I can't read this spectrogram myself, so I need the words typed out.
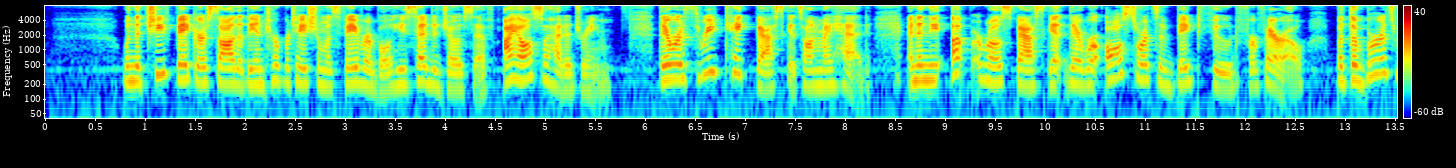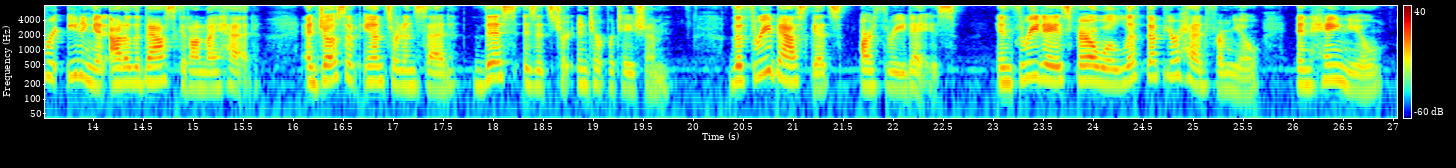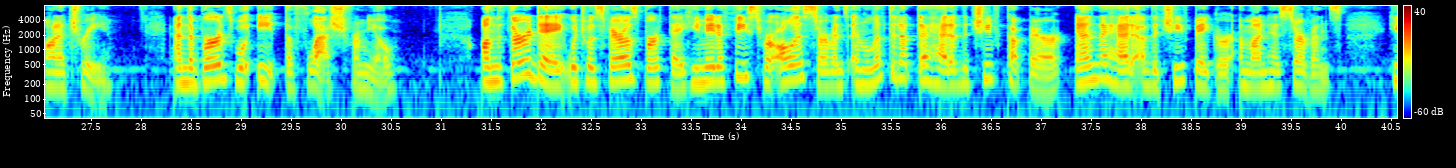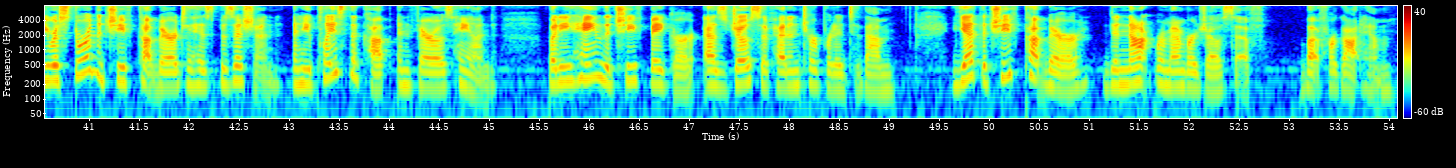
When the chief baker saw that the interpretation was favorable, he said to Joseph, I also had a dream. There were three cake baskets on my head, and in the uppermost basket there were all sorts of baked food for Pharaoh, but the birds were eating it out of the basket on my head. And Joseph answered and said, This is its ter- interpretation. The three baskets are three days. In three days, Pharaoh will lift up your head from you and hang you on a tree, and the birds will eat the flesh from you. On the third day, which was Pharaoh's birthday, he made a feast for all his servants and lifted up the head of the chief cupbearer and the head of the chief baker among his servants. He restored the chief cupbearer to his position, and he placed the cup in Pharaoh's hand. But he hanged the chief baker, as Joseph had interpreted to them. Yet the chief cupbearer did not remember Joseph, but forgot him.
